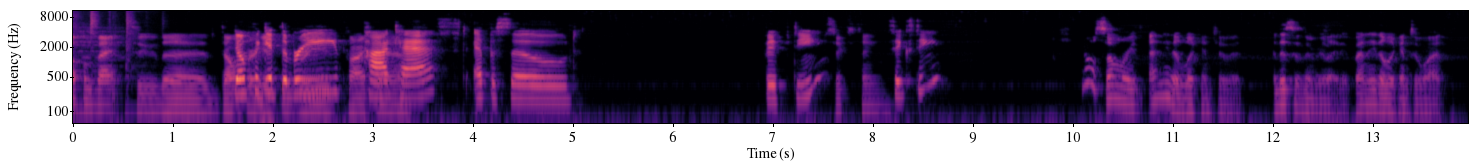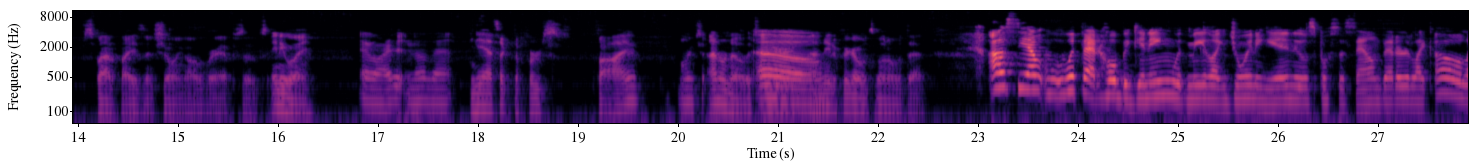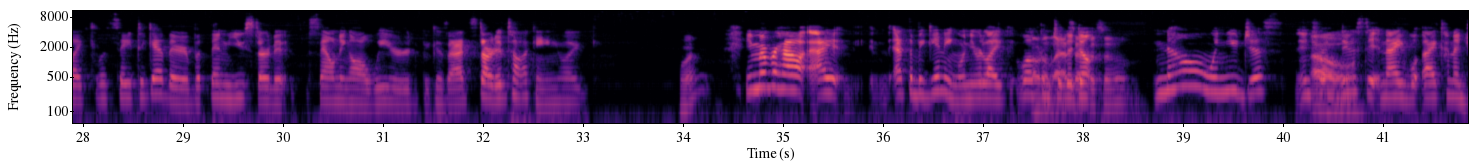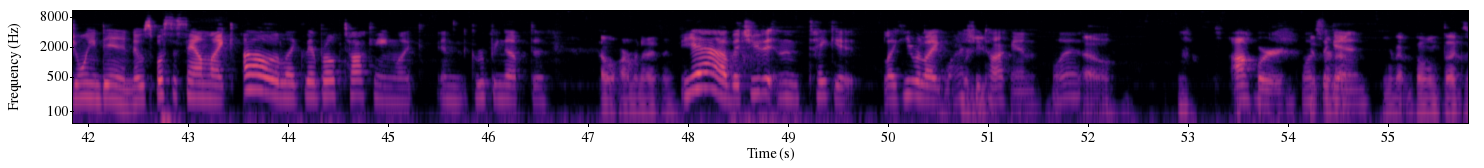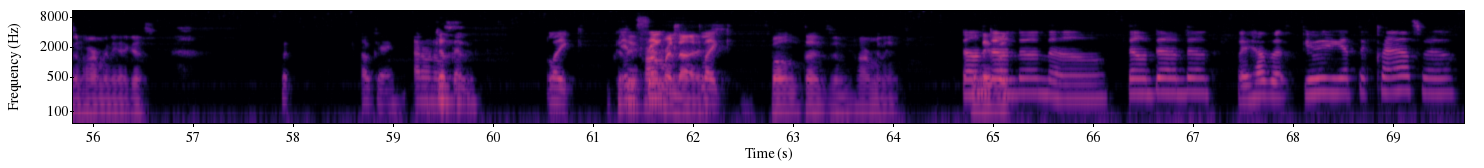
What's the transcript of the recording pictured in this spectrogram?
Welcome back to the Don't, Don't forget, to breathe, podcast. episode 15, Sixteen. 16. No, some reason I need to look into it. And This isn't related, but I need to look into what Spotify isn't showing all of our episodes. Anyway, Oh, I didn't know that. yeah, it's like the first five. I don't know. It's weird. Oh. I need to figure out what's going on with that. I see. I, with that whole beginning with me like joining in, it was supposed to sound better. Like, oh, like let's say it together. But then you started sounding all weird because I started talking. Like, What? you remember how I at the beginning when you were like, Oh, "Welcome the to the don't." episode. No, when you just introduced oh. it and I I kind of joined in. It was supposed to sound like, oh, like they're both talking, like and grouping up to. Oh, harmonizing. Yeah, but you didn't take it. Like you were like, why Were is she you- talking? What? Oh, Awkward. Once we're not- again. we're not Bone Thugs-n-Harmony, I guess. Okay, I don't know Because what that. it- Like Because they sync, harmonize. like Bone Thugs-n-Harmony. dun dun would- dun dun dun dun dun. Wait, how's that? You at the classroom.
